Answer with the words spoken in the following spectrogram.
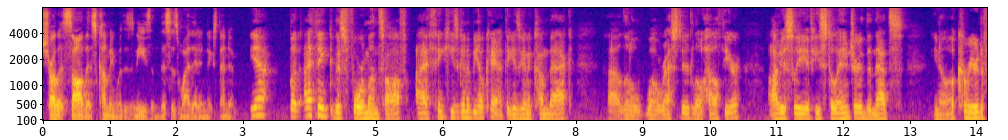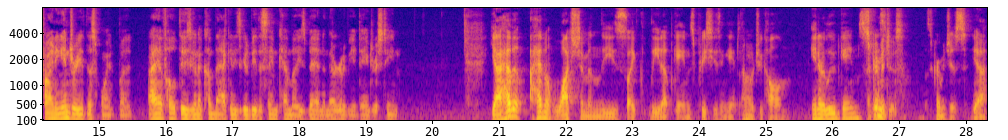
Charlotte saw this coming with his knees, and this is why they didn't extend him. yeah, but I think this four months off, I think he's going to be okay. I think he's going to come back uh, a little well rested, a little healthier. Obviously, if he's still injured, then that's you know a career defining injury at this point. But I have hope that he's going to come back and he's going to be the same Kemba he's been, and they're going to be a dangerous team. Yeah, I haven't I haven't watched him in these like lead up games, preseason games. I don't know what you call them, interlude games? Scrimmages. scrimmages. Yeah,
